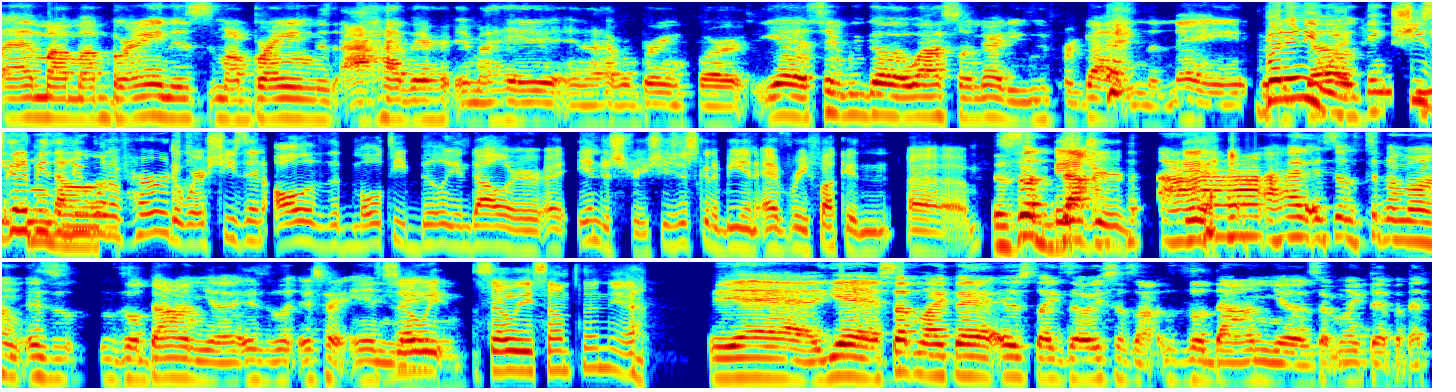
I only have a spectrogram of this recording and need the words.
and my my brain is my brain is. I have it in my head, and I have a brain fart. Yes, here we go. Wow, so nerdy. We've forgotten the name. but we go. anyway, she's gonna be the new one of her to where she's in all of the multi-billion dollar uh, industry. She's just gonna be in every fucking uh, Zod- major- Ah, I have it's on the tip of my tongue. Is Zodania is is her end Zoe name? Zoe something, yeah. Yeah, yeah, something like that. It's like Zoe says uh, Zodania or something like that. But that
